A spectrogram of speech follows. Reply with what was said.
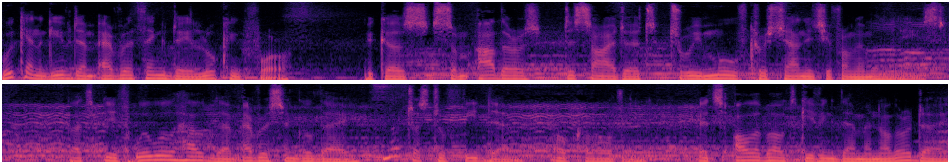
We can give them everything they're looking for. Because some others decided to remove Christianity from the Middle East. But if we will help them every single day, not just to feed them or clothing, it's all about giving them another day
